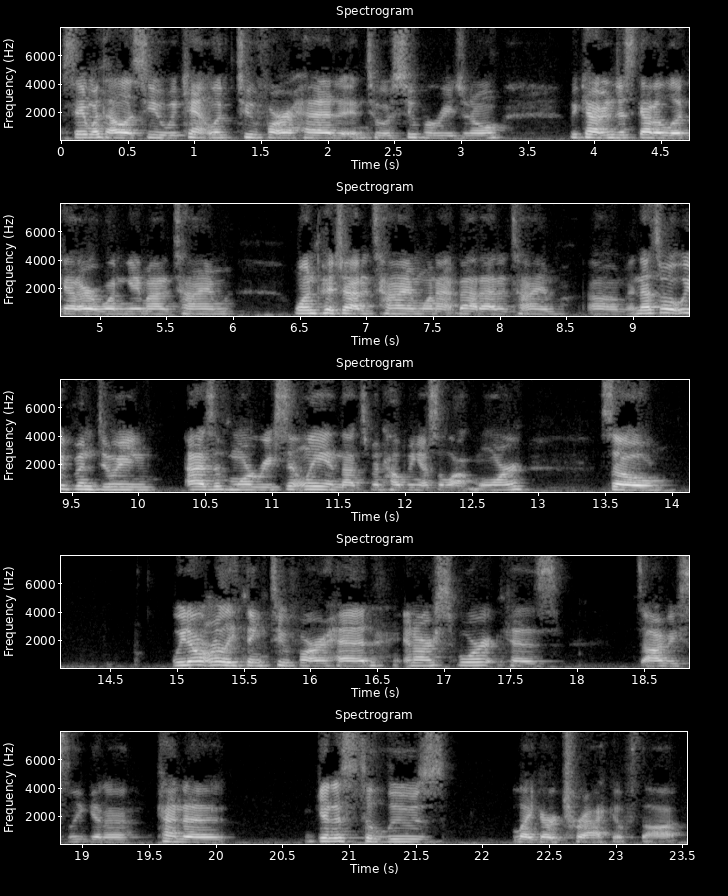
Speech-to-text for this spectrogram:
same with LSU. We can't look too far ahead into a super regional we kind of just got to look at our one game at a time, one pitch at a time, one at bat at a time. Um, and that's what we've been doing as of more recently, and that's been helping us a lot more. So we don't really think too far ahead in our sport because it's obviously going to kind of get us to lose like our track of thought.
